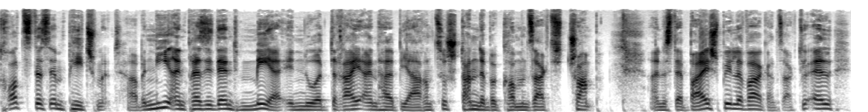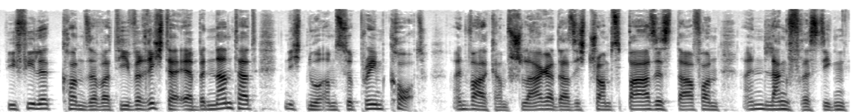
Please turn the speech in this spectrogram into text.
Trotz des Impeachment habe nie ein Präsident mehr in nur dreieinhalb Jahren zustande bekommen, sagt Trump. Eines der Beispiele war ganz aktuell, wie viele konservative Richter er benannt hat, nicht nur am Supreme Court. Ein Wahlkampfschlager, da sich Trumps Basis davon einen langfristigen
